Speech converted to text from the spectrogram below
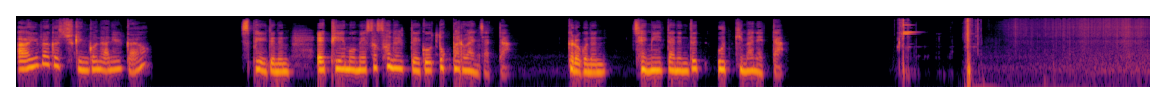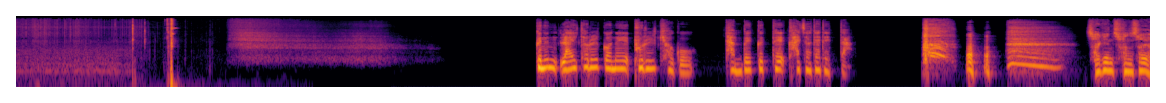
아이바가 죽인 건 아닐까요? 스페이드는 에피의 몸에서 손을 떼고 똑바로 앉았다. 그러고는 재미있다는 듯 웃기만 했다. 그는 라이터를 꺼내 불을 켜고 담배 끝에 가져다 댔다. 자긴 천사야.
